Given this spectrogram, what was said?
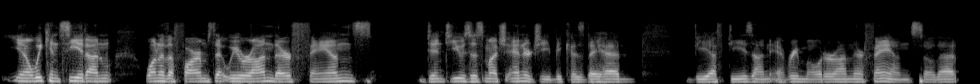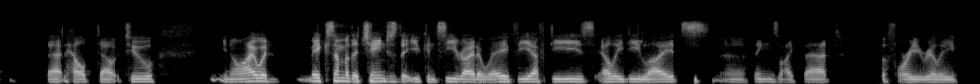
You know, we can see it on one of the farms that we were on. Their fans didn't use as much energy because they had VFDs on every motor on their fans, so that that helped out too. You know, I would make some of the changes that you can see right away: VFDs, LED lights, uh, things like that, before you really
